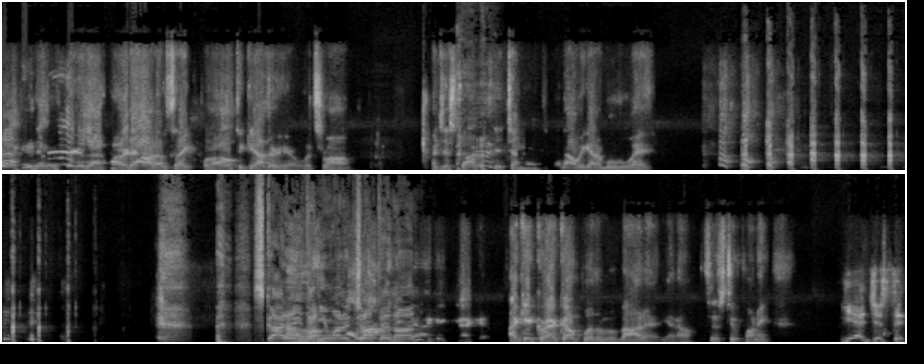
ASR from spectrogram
I could never figure that part out. I was like, we're all together here. What's wrong? I just talked to you 10 minutes ago. Now we got to move away. Scott, anything you want to jump in on? I could, crack, I could crack up with him about it. You know, it's just too funny. Yeah, just to,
